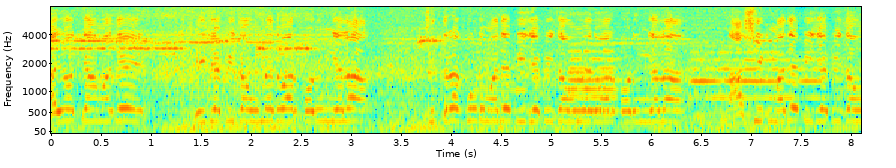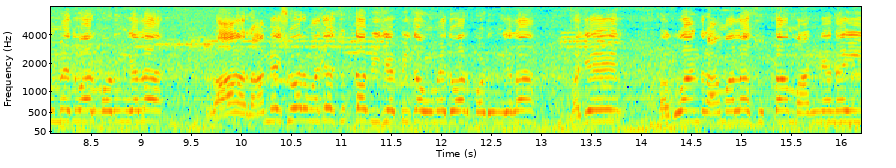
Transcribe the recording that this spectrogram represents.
अयोध्यामध्ये बी जे पीचा उमेदवार पडून गेला. चित्रकूटमध्ये बी जे पीचा उमेदवार पडून गेला. नाशिकमध्ये बी जे पीचा उमेदवार पडून गेला. रा रामेश्वरमध्ये सुद्धा बी जे पीचा उमेदवार पडून गेला. म्हणजे भगवान रामाला सुद्धा मान्य नाही.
